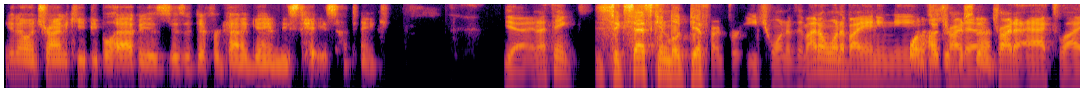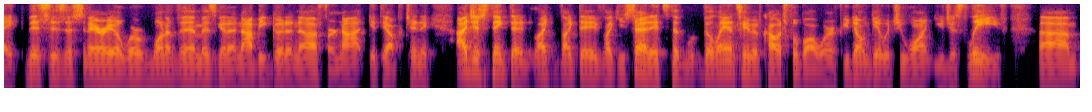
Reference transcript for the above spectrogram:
you know, and trying to keep people happy is is a different kind of game these days. I think. Yeah, and I think success can look different for each one of them. I don't want to by any means 100%. try to try to act like this is a scenario where one of them is going to not be good enough or not get the opportunity. I just think that like like Dave like you said, it's the the landscape of college football where if you don't get what you want, you just leave. Um,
